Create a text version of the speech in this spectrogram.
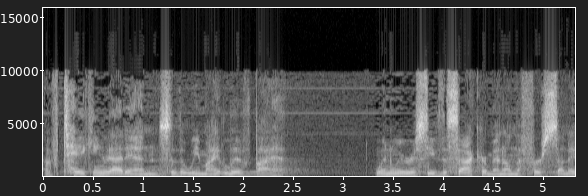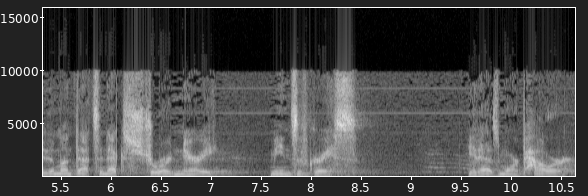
of taking that in so that we might live by it when we receive the sacrament on the first Sunday of the month. That's an extraordinary means of grace. It has more power.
